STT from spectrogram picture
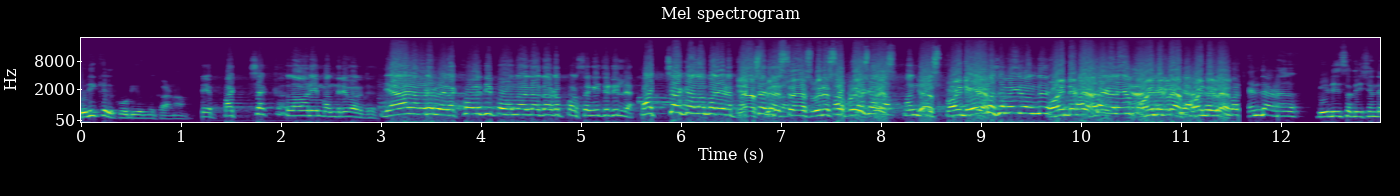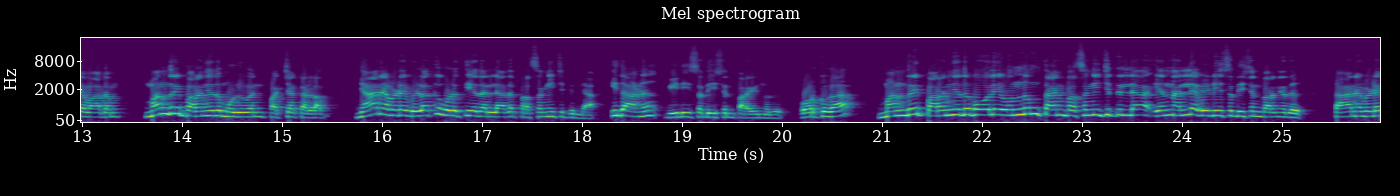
ഒരിക്കൽ കൂടി ഒന്ന് കാണാം. പച്ചക്കള്ളമാണ് ഈ മന്ത്രി പറഞ്ഞത്. ഞാൻ അവിടെ വിളക്കോളത്തിൽ പോകുന്നല്ലാതെ അവിടെ പ്രസംഗിച്ചിട്ടില്ല. പച്ചക്കള്ളം പറയണം. എന്താണ് വി ഡി സതീശന്റെ വാദം? മന്ത്രി പറഞ്ഞത് മുഴുവൻ പച്ചക്കള്ളം. ഞാൻ അവിടെ വിളക്ക് കൊളുത്തിയതല്ലാതെ പ്രസംഗിച്ചിട്ടില്ല. ഇതാണ് വി ഡി സതീശൻ പറയുന്നത്. ഓർക്കുക മന്ത്രി പറഞ്ഞതുപോലെ ഒന്നും താൻ പ്രസംഗിച്ചിട്ടില്ല എന്നല്ല വി ഡി സതീശൻ പറഞ്ഞത്. താൻ ഇവിടെ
